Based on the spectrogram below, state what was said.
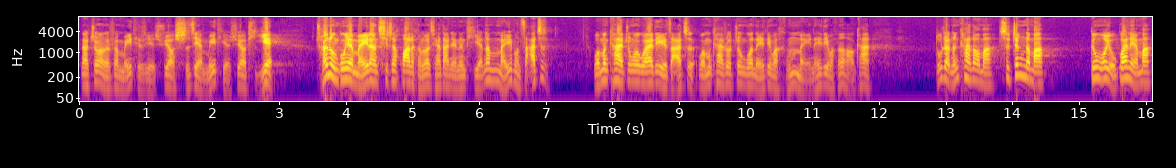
那重要的说，媒体也需要实践，媒体也需要体验。传统工业买一辆汽车花了很多钱，大家能体验。那么买一本杂志，我们看中国国家地理杂志，我们看说中国哪些地方很美，哪些地方很好看，读者能看到吗？是真的吗？跟我有关联吗？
